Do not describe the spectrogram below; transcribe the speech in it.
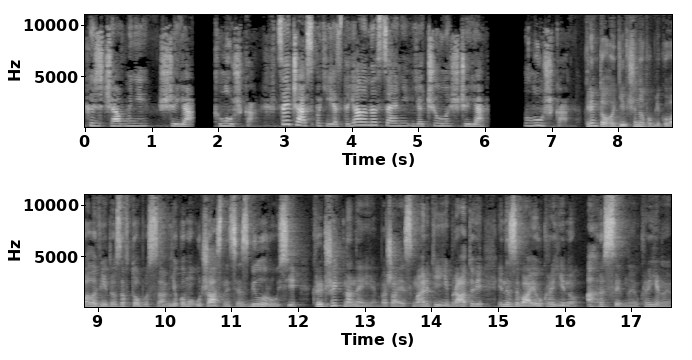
кричав мені, що я хлушка. В цей час, поки я стояла на сцені, я чула, що я хлушка. Крім того, дівчина опублікувала відео з автобуса, в якому учасниця з Білорусі кричить на неї, бажає смерті її братові і називає Україну агресивною країною.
